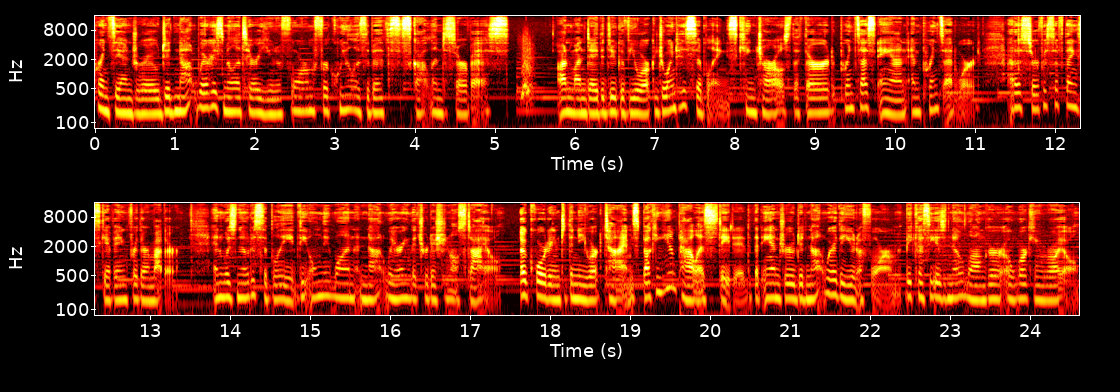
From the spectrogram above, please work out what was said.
Prince Andrew did not wear his military uniform for Queen Elizabeth's Scotland service. On Monday, the Duke of York joined his siblings, King Charles III, Princess Anne, and Prince Edward, at a service of thanksgiving for their mother, and was noticeably the only one not wearing the traditional style. According to the New York Times, Buckingham Palace stated that Andrew did not wear the uniform because he is no longer a working royal.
